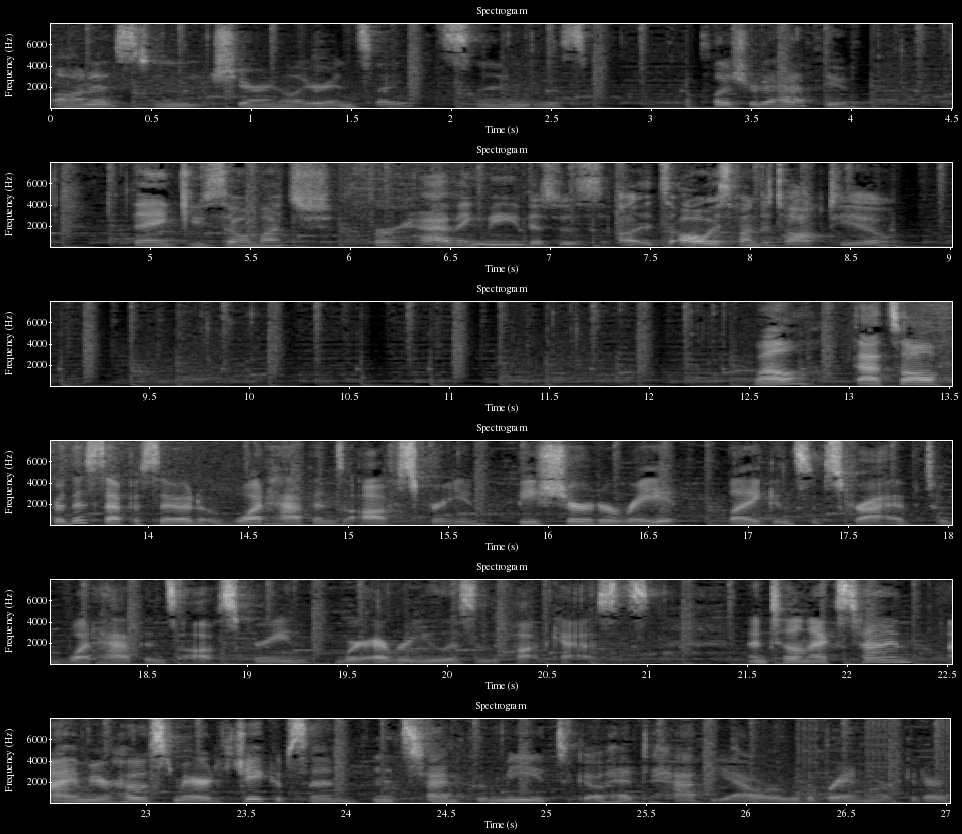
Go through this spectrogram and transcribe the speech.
honest and sharing all your insights. And it was a pleasure to have you. Thank you so much for having me. This was, uh, it's always fun to talk to you. Well, that's all for this episode of What Happens Off Screen. Be sure to rate, like, and subscribe to What Happens Off Screen wherever you listen to podcasts. Until next time, I'm your host, Meredith Jacobson, and it's time for me to go head to happy hour with a brand marketer.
